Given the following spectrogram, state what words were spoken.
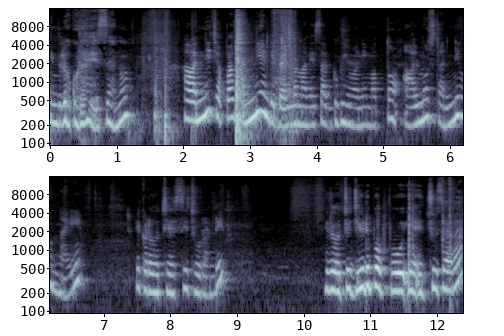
ఇందులో కూడా వేసాను. అవన్నీ చెప్పాలి అన్నీ అండి బెల్లం అని సగ్గుబియ్యం అని మొత్తం ఆల్మోస్ట్ అన్నీ ఉన్నాయి. ఇక్కడ వచ్చేసి చూడండి. ఇది వచ్చి జీడిపప్పు. చూసారా?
